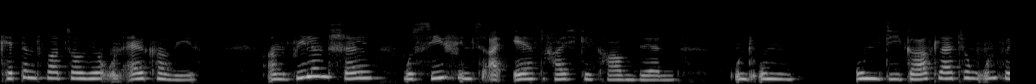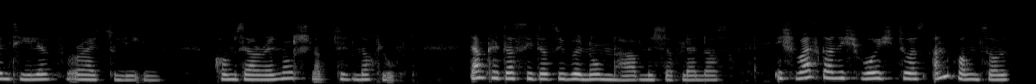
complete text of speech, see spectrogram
Kettenfahrzeuge und LKWs. An vielen Stellen muss tief ins Erdreich gegraben werden, und um, um die Gasleitungen und Ventile freizulegen. Kommissar Reynolds schnappte nach Luft. Danke, dass Sie das übernommen haben, Mr. Flanders. Ich weiß gar nicht, wo ich zuerst anfangen soll.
